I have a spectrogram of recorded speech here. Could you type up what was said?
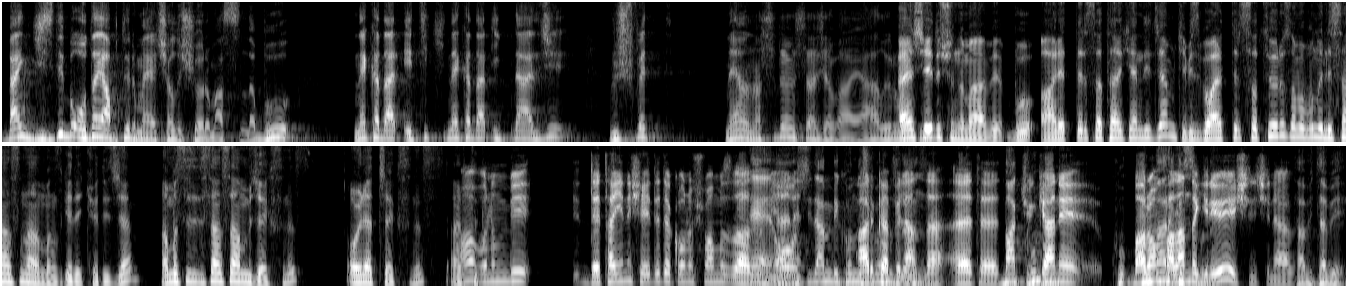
ben gizli bir oda yaptırmaya çalışıyorum aslında. Bu ne kadar etik ne kadar ikna edici rüşvet Ne nasıl dönse acaba ya? Dur Ben bakayım. şey düşündüm abi. Bu aletleri satarken diyeceğim ki biz bu aletleri satıyoruz ama bunu lisansını almanız gerekiyor diyeceğim. Ama siz lisans almayacaksınız. Oynatacaksınız. Artık Ama bunun bir detayını şeyde de konuşmamız lazım Evet, yani. o bir konuşmamız Arka lazım. planda. Evet evet. Bak, Çünkü kum- hani Ku- baron kumar falan da giriyor ya işin içine abi. Tabii tabii.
